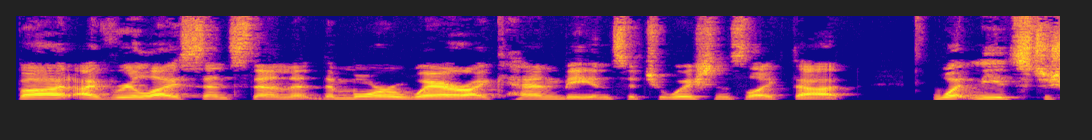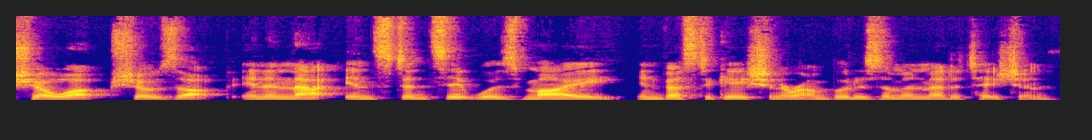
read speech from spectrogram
But I've realized since then that the more aware I can be in situations like that, what needs to show up shows up. And in that instance, it was my investigation around Buddhism and meditation.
